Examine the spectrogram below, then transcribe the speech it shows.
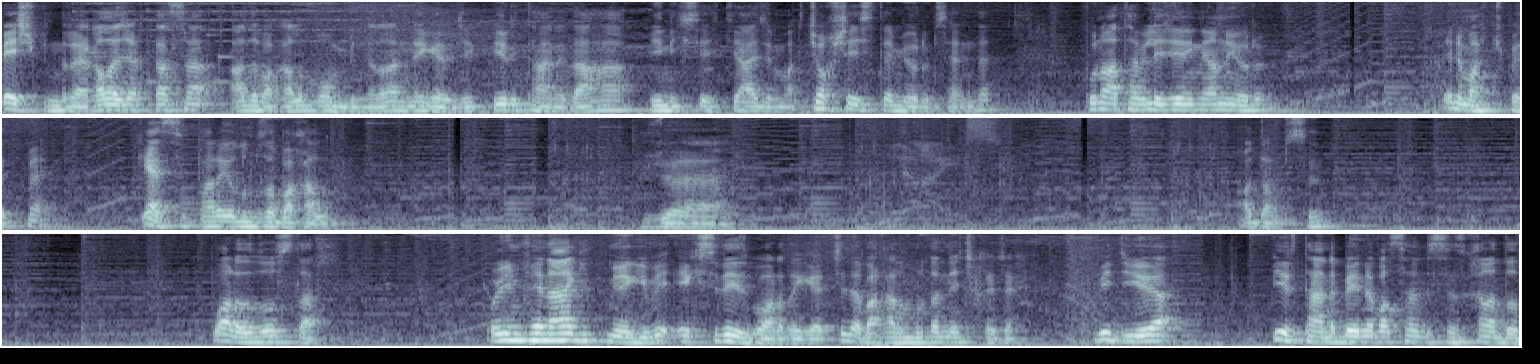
5 bin liraya kalacak kasa. Hadi bakalım 10 bin liradan ne gelecek. Bir tane daha 1000x'e ihtiyacım var. Çok şey istemiyorum senden. Bunu atabileceğine inanıyorum. Beni mahcup etme. Gelsin para yolumuza bakalım. Güzel. Adamsın. Bu arada dostlar. Oyun fena gitmiyor gibi. Eksideyiz bu arada gerçi de. Bakalım burada ne çıkacak. Videoya bir tane beğeni basabilirsiniz. Kanala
